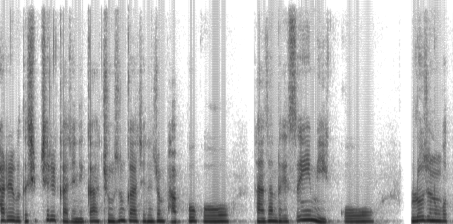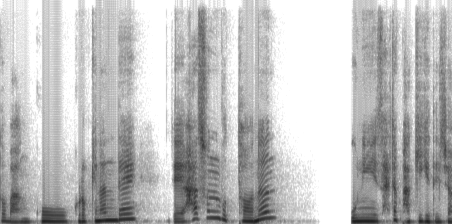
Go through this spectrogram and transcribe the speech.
8일부터 17일까지니까 중순까지는 좀 바쁘고 다른 사람들에게 쓰임이 있고 불러주는 것도 많고 그렇긴 한데 이제 하순부터는 운이 살짝 바뀌게 되죠.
